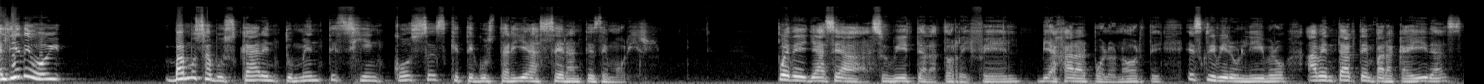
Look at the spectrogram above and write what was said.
El día de hoy vamos a buscar en tu mente 100 cosas que te gustaría hacer antes de morir. Puede ya sea subirte a la Torre Eiffel, viajar al Polo Norte, escribir un libro, aventarte en paracaídas.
